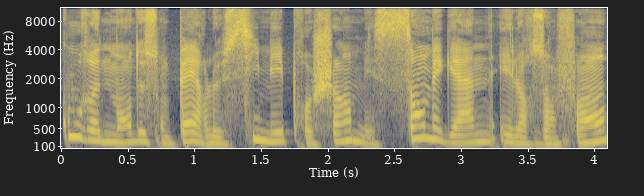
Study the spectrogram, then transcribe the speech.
couronnement de son père le 6 mai prochain, mais sans Meghan et leurs enfants.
